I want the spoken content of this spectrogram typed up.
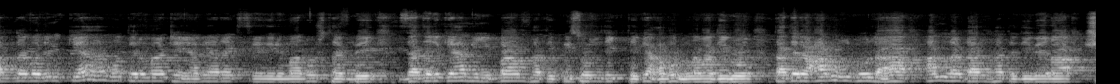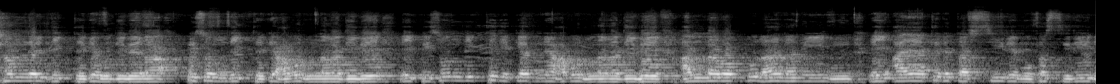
আল্লাহ বলেন কেয়ামতের মাঠে আমি আর এক শ্রেণির মানুষ থাকবে, যাদেরকে আমি বাম হাতে পিছন দিক থেকে আমল নামা দিব। তাদের আমলগুলা আল্লাহ ডান হাতে দিবে না, সামনের দিক থেকেও দিবে না, পিছন দিক থেকে আমল নামা দিবে। এই পিছন দিক থেকে কেমনে আমল নামা দিবে? আল্লাহ রব্বুল আলামিন এই আয়াতের তাফসীরে মুফাসসিরিন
